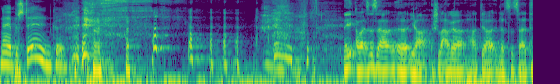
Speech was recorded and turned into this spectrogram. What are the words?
Naja, bestellen können. Nee, aber es ist ja, äh, ja, Schlager hat ja in letzter Zeit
